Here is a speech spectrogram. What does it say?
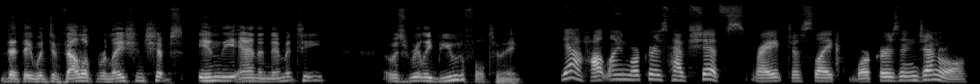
that they would develop relationships in the anonymity, it was really beautiful to me. Yeah, hotline workers have shifts, right? Just like workers in general.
